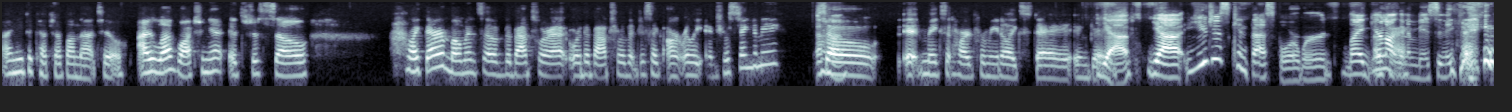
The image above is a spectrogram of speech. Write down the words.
I need to catch up on that too. I love watching it. It's just so like there are moments of The Bachelorette or The Bachelor that just like aren't really interesting to me. Uh-huh. So it makes it hard for me to like stay engaged. yeah yeah you just can fast forward like you're not going to miss anything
